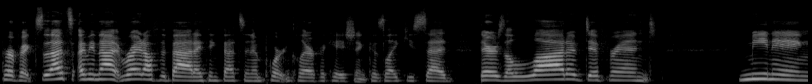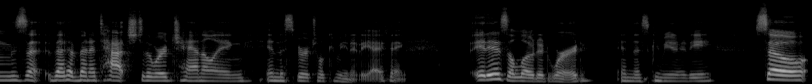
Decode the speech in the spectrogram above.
Perfect. So that's I mean that right off the bat I think that's an important clarification because like you said there's a lot of different meanings that have been attached to the word channeling in the spiritual community, I think. It is a loaded word in this community. So,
